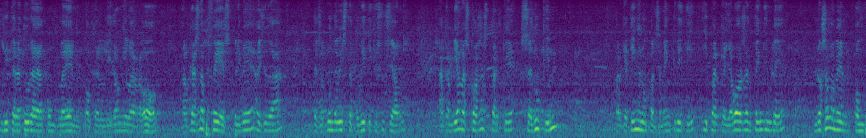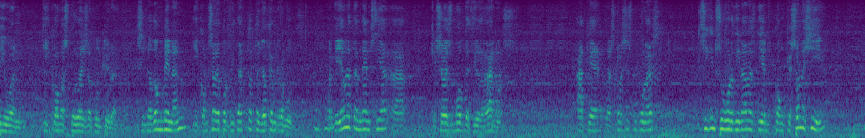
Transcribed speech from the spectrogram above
literatura complaent o que li dongui la raó, el que has de fer és primer ajudar des del punt de vista polític i social a canviar les coses perquè s'eduquin, perquè tinguin un pensament crític i perquè llavors entenguin bé no solament on viuen i com es produeix la cultura, sinó d'on venen i com s'ha d'aprofitar tot allò que hem rebut. Uh -huh. Perquè hi ha una tendència a, que això és molt de ciutadanos, a que les classes populars siguin subordinades dient com que són així,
